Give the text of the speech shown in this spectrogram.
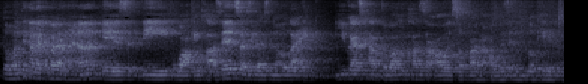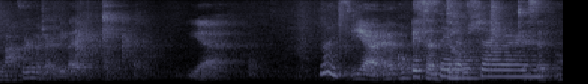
The one thing I like about Atlanta is the walk-in closet. So as you guys know, like, you guys have the walk-in closets are always so far, they're always in, located in the bathroom, which I really like. Yeah. Nice. Yeah, and it, oh, it's a double shower. It's a, oh,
